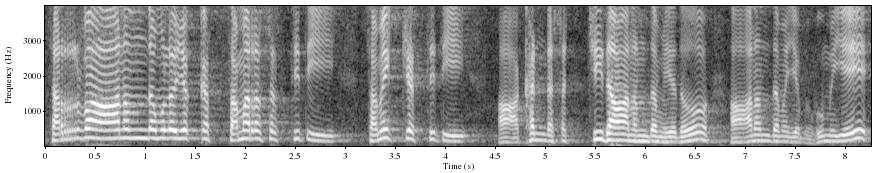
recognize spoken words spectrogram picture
సర్వ ఆనందముల యొక్క సమరస స్థితి సమైక్య స్థితి ఆ అఖండ సచ్చిదానందం ఏదో ఆ ఆనందమయ భూమియే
